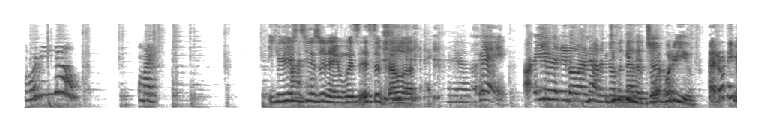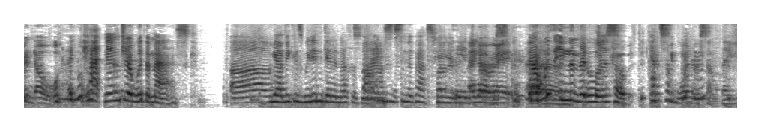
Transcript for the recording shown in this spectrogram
Where did you go? Oh my. Your username was Isabella. Okay, are you ready to learn how to Are build you a like a nether ninja? portal? What are you? I don't even know. a cat ninja with a mask. Um, Yeah, because we didn't get enough of Fine. masks in the past few years. I know, right? That was in the middle of Just- COVID. get some wood or something.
